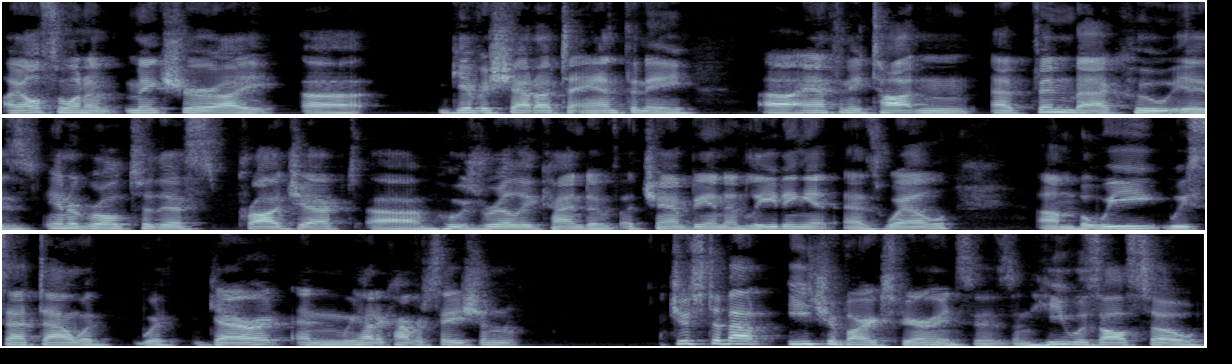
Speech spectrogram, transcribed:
I also want to make sure I uh, give a shout out to Anthony. Uh, Anthony Totten at Finback, who is integral to this project, uh, who's really kind of a champion and leading it as well. Um, but we we sat down with with Garrett and we had a conversation just about each of our experiences, and he was also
